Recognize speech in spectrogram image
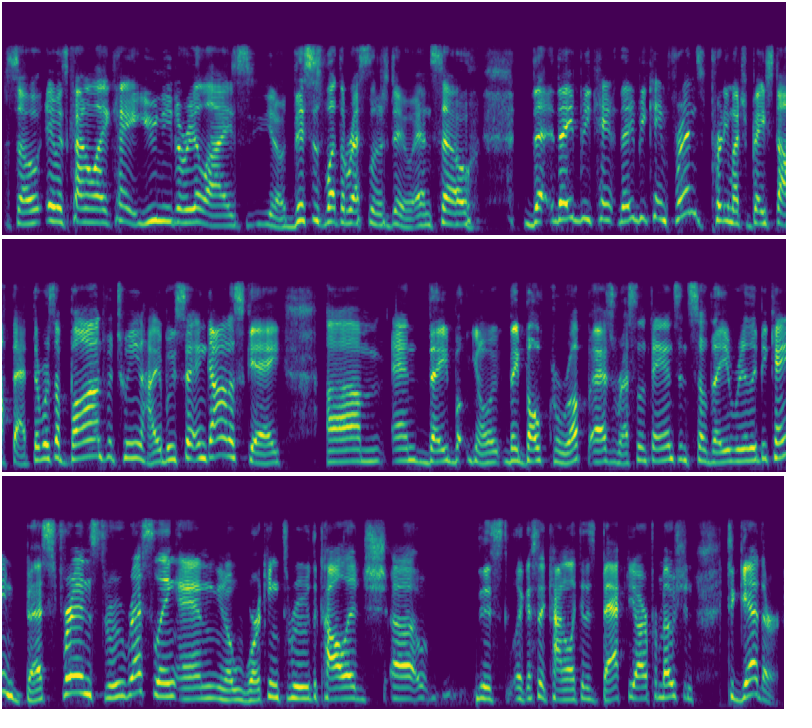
so it was kind of like, hey, you need to realize, you know, this is what the wrestlers do. And so th- they became they became friends pretty much based off that. There was a bond between Hayabusa and Gannosuke, um, and they you know they both grew up as wrestling fans, and so they really became best friends through wrestling and you know working through the college uh, this like I said, kind of like this backyard promotion together.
